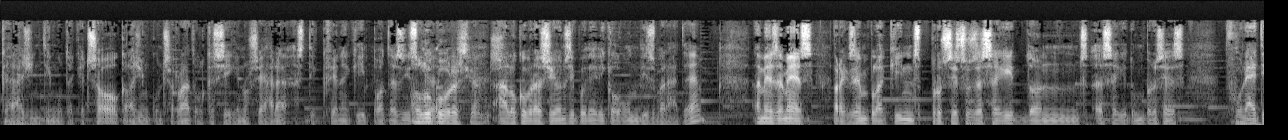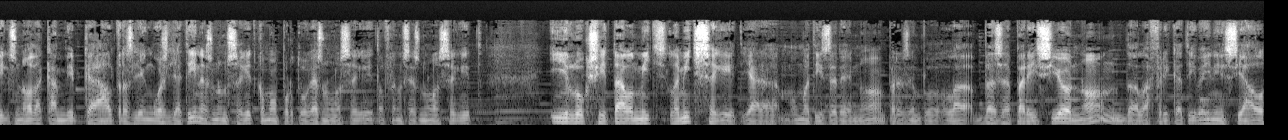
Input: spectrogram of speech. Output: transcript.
Que hagin tingut aquest so, o que l'hagin conservat, o el que sigui. No sé, ara estic fent aquí hipòtesis... que- Elucubracions. a locubracions i poder dir que algun disbarat, eh? A més a més, per exemple, quins processos ha seguit? Doncs ha seguit un procés fonètics, no?, de canvi que altres llengües llatines no han seguit, com el portuguès no l'ha seguit, el francès no l'ha seguit, i l'occità mig, la mig seguit, i ara ho matisaré, no? Per exemple, la desaparició no? de la fricativa inicial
